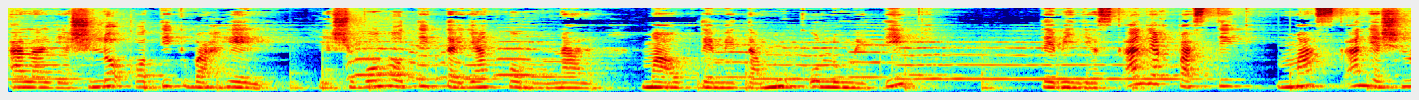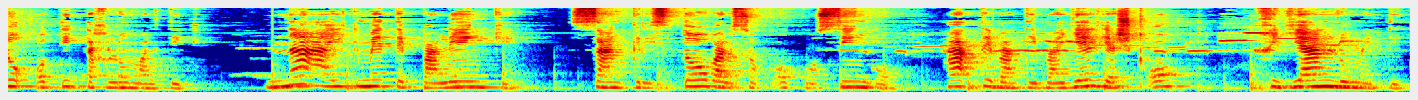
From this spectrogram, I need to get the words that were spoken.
alal yashloqotik bahel yashbojotik tayan comunal ma uktemetamuk ulumetik tebin yaskan yahpastik mas kan yashloqotik tajlumaltik na aikmete palenque San Cristóbal sok ocosingo ha te bantibayel yashko jiyan lumetik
